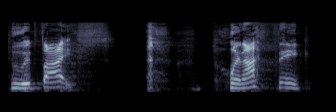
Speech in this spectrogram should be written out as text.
to advice. when I think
